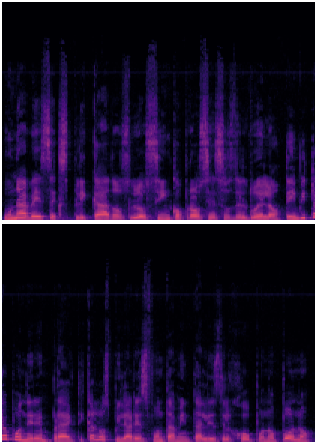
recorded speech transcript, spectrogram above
una vez explicados los cinco procesos del duelo, te invito a poner en práctica los pilares fundamentales del Ho'oponopono,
